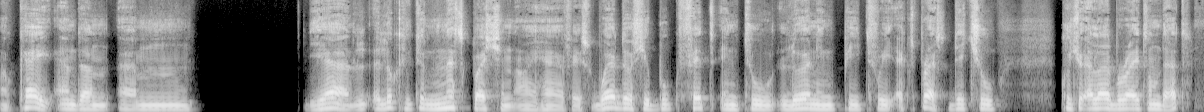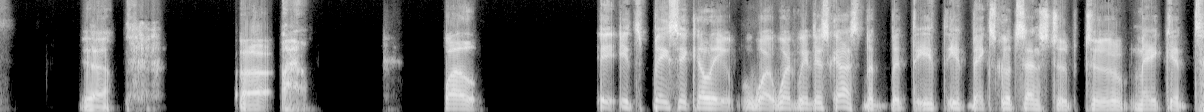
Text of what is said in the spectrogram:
Okay, and then um, yeah, looking to the next question I have is where does your book fit into learning P3 Express? Did you could you elaborate on that? Yeah. Uh, well, it's basically what what we discussed, but but it, it makes good sense to to make it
